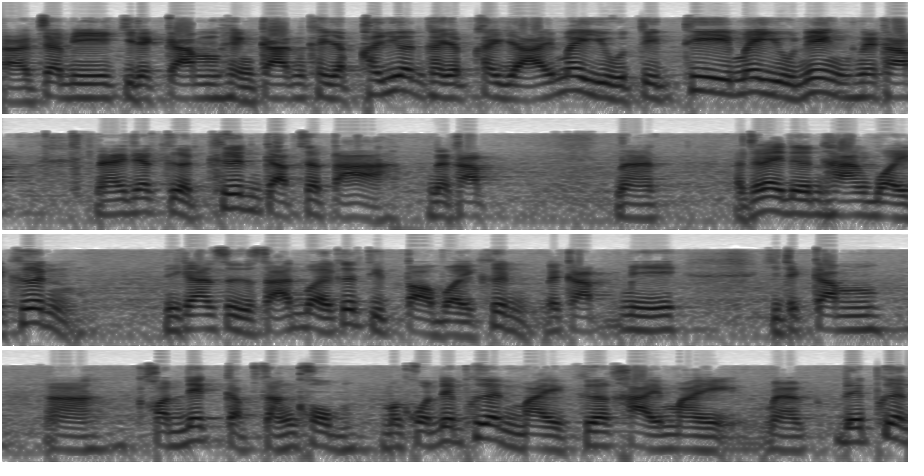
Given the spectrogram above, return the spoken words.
อาจะมีกิจกรรมแห่งการขยับขยื่นขยับขยายไม่อยู่ติดที่ไม่อยู่นิ่งนะครับนะจะเกิดขึ้นกับชะตานะครับนะอาจจะได้เดินทางบ่อยขึ้น มีการสื่อสารบ่อยขึ้นติดต่อบ่อยขึ้นนะครับ มีกิจกรรมคอนเน็กกับสังคม บางคนได้เพื่อนใหม่ เครือข่ายใหม่มาได้เพื่อน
